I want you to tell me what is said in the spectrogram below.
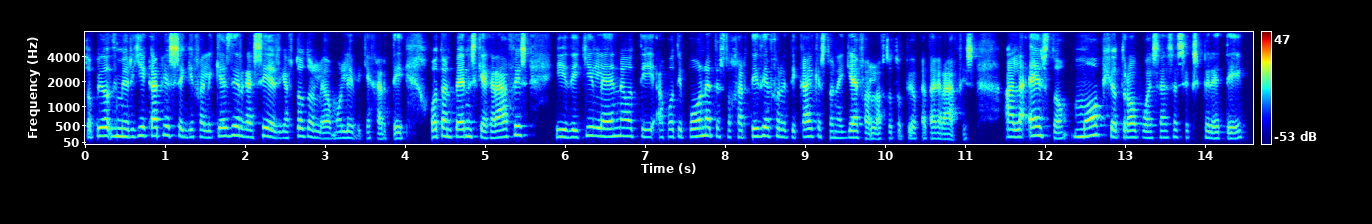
το οποίο δημιουργεί κάποιες εγκεφαλικές διεργασίες, γι' αυτό το λέω μολύβι και χαρτί. Όταν παίρνεις και γράφεις, οι ειδικοί λένε ότι αποτυπώνεται στο χαρτί διαφορετικά και στον εγκέφαλο αυτό το οποίο καταγράφεις. Αλλά έστω, με όποιο τρόπο εσάς σας εξυπηρετεί,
